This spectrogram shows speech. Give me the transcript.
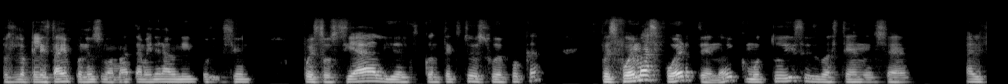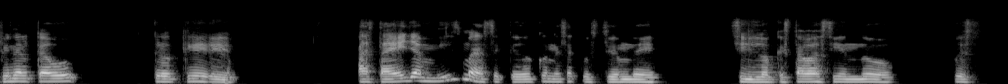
pues lo que le estaba imponiendo su mamá también era una imposición pues social y del contexto de su época, pues fue más fuerte, ¿no? Y como tú dices, Bastián, o sea, al fin y al cabo, creo que hasta ella misma se quedó con esa cuestión de si lo que estaba haciendo, pues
